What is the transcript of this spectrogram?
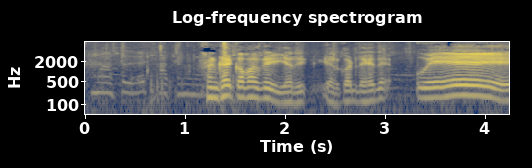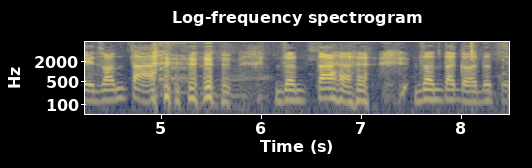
दाइले सिकाउँछ मलाई यसो धेरै थाहा छैन मलाई। खै कपालको हेयर हेयरकट देखाइदिए ए जनता जनता जनताको अध्यक्ष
